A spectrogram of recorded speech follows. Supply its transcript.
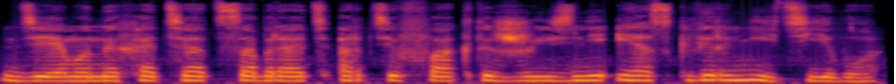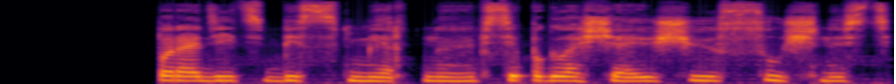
Демоны хотят собрать артефакты жизни и осквернить его, породить бессмертную, всепоглощающую сущность,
